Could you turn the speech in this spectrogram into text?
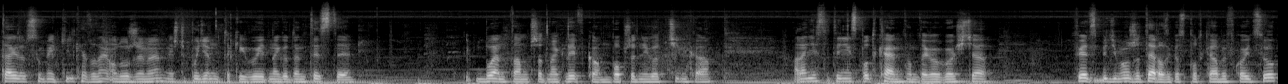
Także w sumie kilka zadań odłożymy. Jeszcze pójdziemy do takiego jednego dentysty. Byłem tam przed nagrywką poprzedniego odcinka, ale niestety nie spotkałem tam tego gościa, więc być może teraz go spotkamy w końcu.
